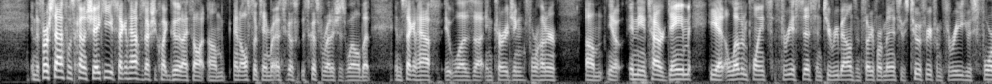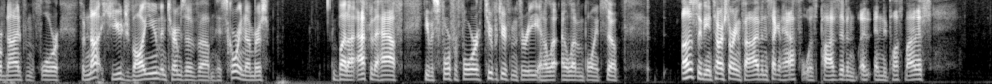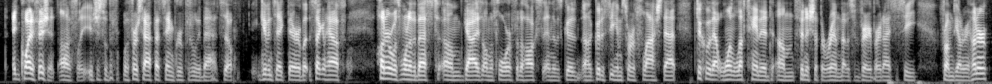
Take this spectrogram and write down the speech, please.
in the first half was kind of shaky. Second half was actually quite good, I thought, um, and also came. This goes, this goes for Reddish as well, but in the second half, it was uh, encouraging for Hunter. Um, you know, in the entire game, he had 11 points, three assists, and two rebounds in 34 minutes. He was two of three from three. He was four of nine from the floor. So not huge volume in terms of um, his scoring numbers. But uh, after the half, he was four for four, two for two from three, and 11 points. So honestly, the entire starting five in the second half was positive and, in the plus minus and quite efficient, honestly. It's just with the, the, first half, that same group was really bad. So give and take there. But the second half, Hunter was one of the best um, guys on the floor for the Hawks, and it was good uh, good to see him sort of flash that, particularly that one left-handed um, finish at the rim. That was very very nice to see from DeAndre Hunter.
